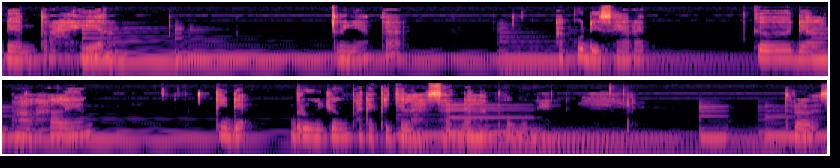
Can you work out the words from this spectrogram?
dan terakhir ternyata aku diseret ke dalam hal-hal yang tidak berujung pada kejelasan dalam hubungan. Terus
